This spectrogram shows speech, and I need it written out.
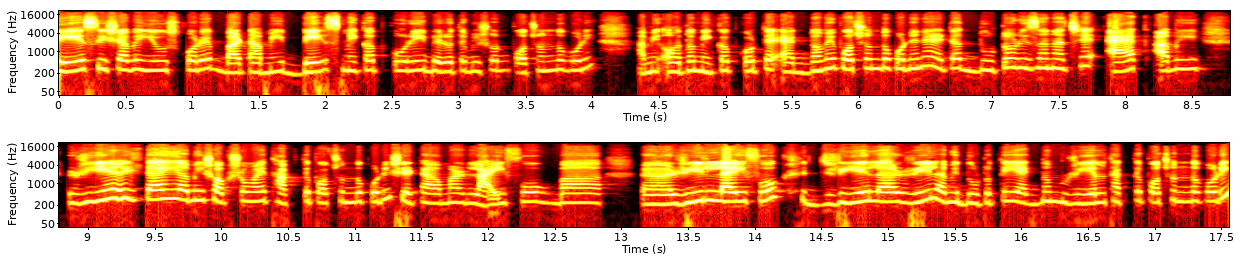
বেস হিসাবে ইউজ করে বাট আমি বেস মেকআপ করেই বেরোতে ভীষণ পছন্দ করি। আমি অত মেকআপ করতে একদমই পছন্দ করি না। এটা দুটো রিজন আছে। এক, আমি রিয়েলটাই আমি সবসময় থাকতে পছন্দ করি। সেটা আমার লাইফ হোক বা রিল লাইফ হোক রিয়েল আর রিল আমি দুটোতেই একদম রিয়েল থাকতে পছন্দ করি।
